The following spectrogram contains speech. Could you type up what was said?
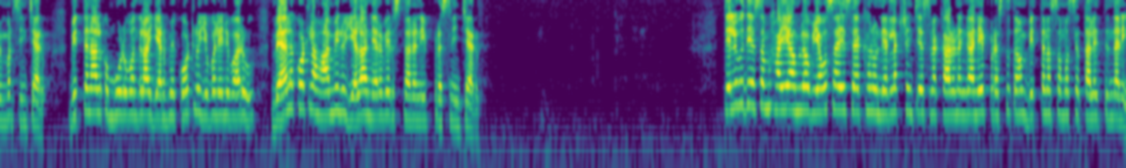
విమర్శించారు. విత్తనాలకు మూడు వందల ఎనభై కోట్లు ఇవ్వలేని వారు వేల కోట్ల హామీలు ఎలా నెరవేరుస్తారని ప్రశ్నించారు. తెలుగుదేశం హయాంలో వ్యవసాయ శాఖను నిర్లక్ష్యం చేసిన కారణంగానే ప్రస్తుతం విత్తన సమస్య తలెత్తిందని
